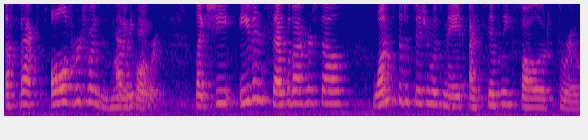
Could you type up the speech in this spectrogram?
affects all of her choices moving Everything. forward. Like she even says about herself, once the decision was made, I simply followed through,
